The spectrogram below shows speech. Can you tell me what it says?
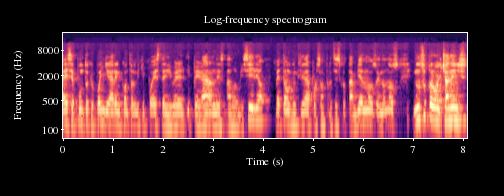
a ese punto que pueden llegar en contra del equipo de este nivel y pegarles a domicilio. Me tengo que inclinar por San Francisco también, en, unos, en un Super Bowl Challenge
